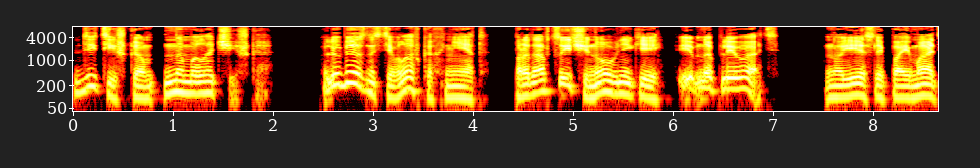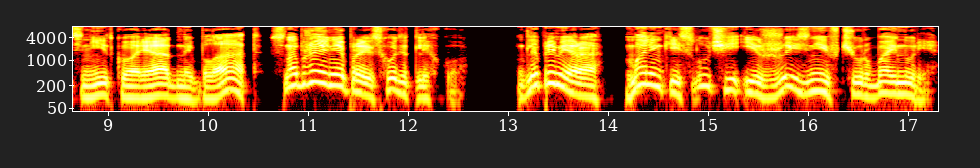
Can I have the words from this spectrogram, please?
детишкам на молочишко. Любезности в лавках нет. Продавцы, чиновники, им наплевать. Но если поймать нитку Ариадны блат, снабжение происходит легко. Для примера, Маленький случай из жизни в Чурбай-Нуре.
